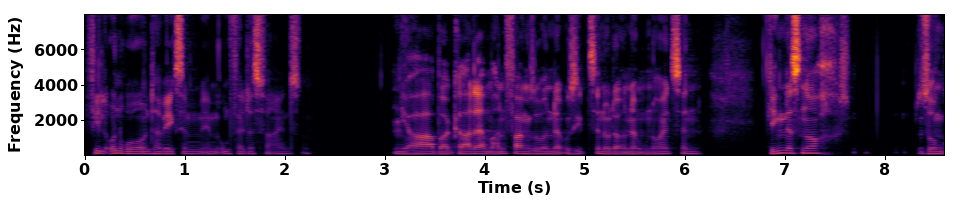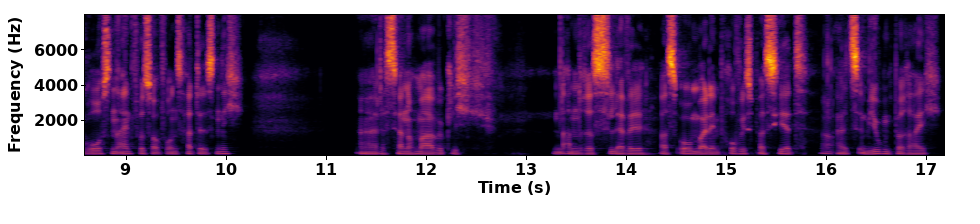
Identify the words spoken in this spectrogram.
viel Unruhe unterwegs im, im Umfeld des Vereins. Ne? Ja, aber gerade am Anfang, so in der U17 oder in der U19, ging das noch. So einen großen Einfluss auf uns hatte es nicht. Äh, Das ist ja nochmal wirklich ein anderes Level, was oben bei den Profis passiert, Ja. als im Jugendbereich.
